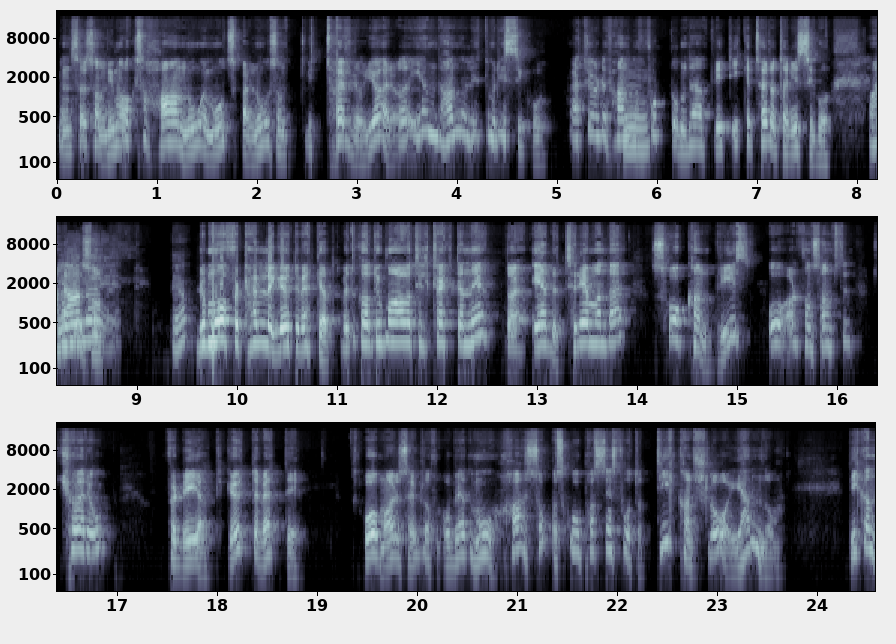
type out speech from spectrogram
men så er det sånn, vi må også ha noe motspill, noe som vi tør å gjøre. Og igjen, det handler litt om risiko. Jeg tror det handler Mm. fort om det at vi ikke tør å ta risiko. Og her Ja, er det sånn, ja. du må fortelle Gaute Vetti at vet du hva, du må av og til trekke deg ned. Da er det tre mann der. Så kan Bris og Alfons Samsted kjøre opp. Fordi at Gaute Vetti og Marius Høybråten og Brede Moe har såpass god pasningsfot at de kan slå igjennom. De kan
